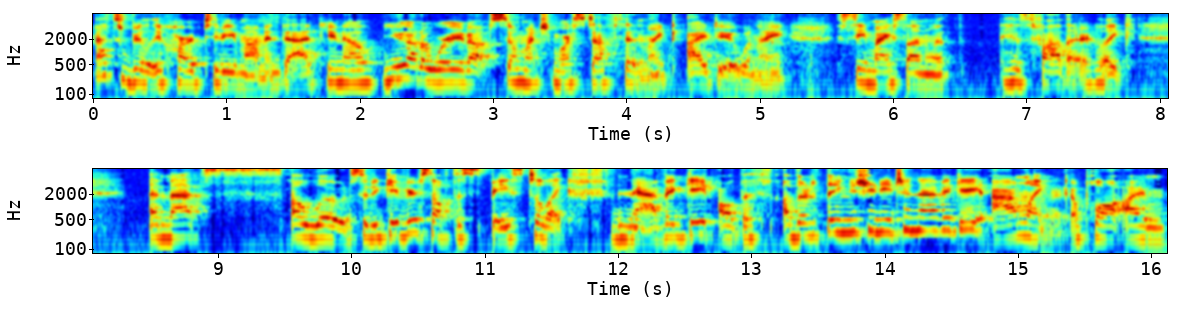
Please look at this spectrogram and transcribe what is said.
That's really hard to be mom and dad. You know, you got to worry about so much more stuff than like I do when I see my son with his father. Like, and that's a load. So to give yourself the space to like f- navigate all the th- other things you need to navigate, I'm like Right. applaud. I'm.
